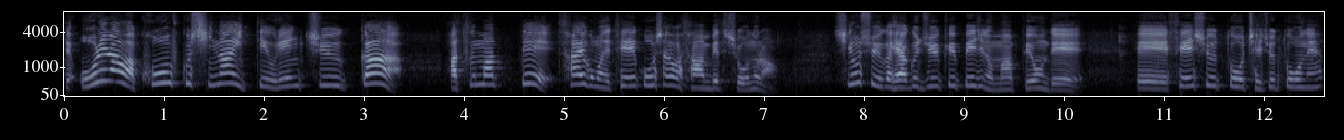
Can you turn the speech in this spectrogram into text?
で俺らは降伏しないっていう連中が集まって最後まで抵抗したのが三別省の欄白州が119ページのマップ読んで、えー、清州島チェジュ島ね。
